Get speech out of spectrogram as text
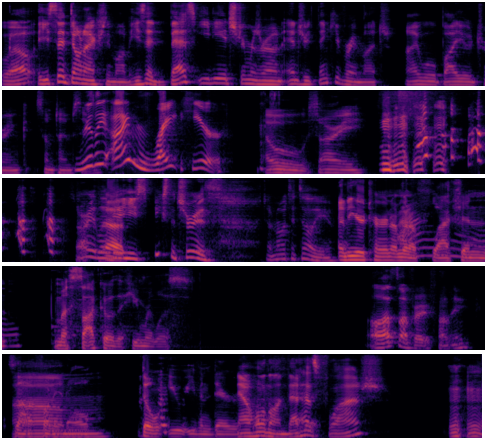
Well, he said don't actually mob. He said best EDH streamers around. Andrew, thank you very much. I will buy you a drink sometime soon. Really, I'm right here. Oh, sorry. Sorry, Livia. Uh, he speaks the truth. Don't know what to tell you. End of your turn, I'm gonna flash in Masako the Humorless. Oh, that's not very funny. It's not funny at all. Um, Don't you even dare. Now hold on. That has flash? hmm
